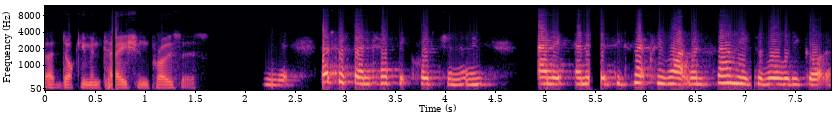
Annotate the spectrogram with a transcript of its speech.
uh, documentation process? Yeah, that's a fantastic question. and, and, it, and it's exactly right. When families have already got a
